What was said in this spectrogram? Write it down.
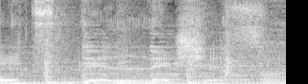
It's delicious.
